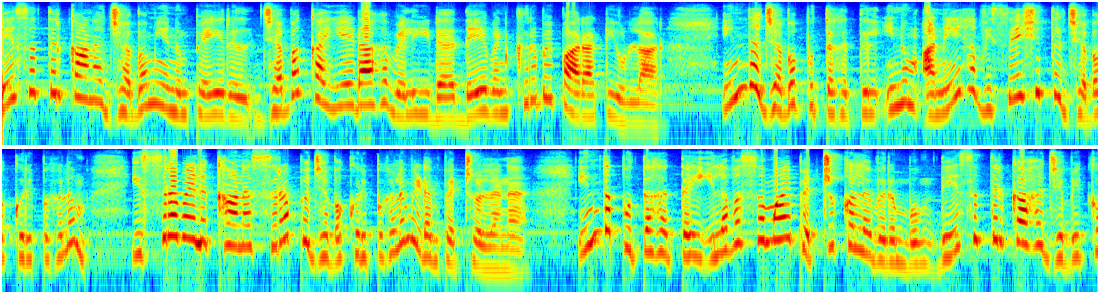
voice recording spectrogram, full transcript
தேசத்திற்கான ஜெபம் எனும் பெயரில் ஜெப கையேடாக வெளியிட தேவன் கிருபை பாராட்டியுள்ளார். இந்த ஜெப புத்தகத்தில் இன்னும் அநேக விசேஷித்த ஜெப குறிப்புகளும் இஸ்ரவேலுக்கான சிறப்பு ஜெப குறிப்புகளும் இடம்பெற்றுள்ளன. இந்த புத்தகத்தை இலவசமாய் பெற்றுக்கொள்ள விரும்பும் தேசத்திற்காக ஜெபிக்கும்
